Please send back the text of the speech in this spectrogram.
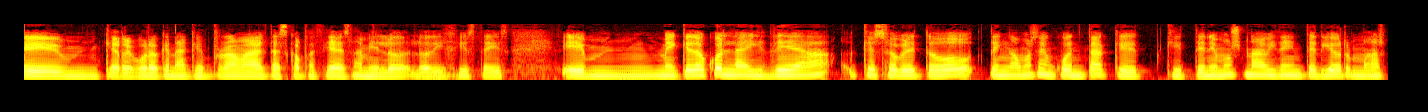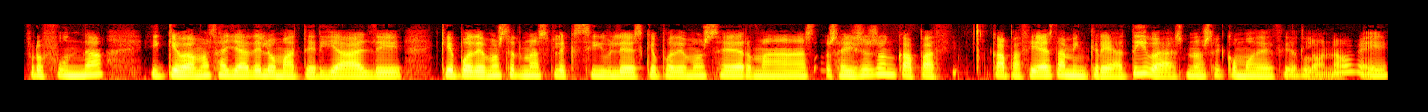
Em, que recuerdo que en aquel programa de altas capacidades también lo, dijisteis, em, me quedo con la idea que sobre todo tengamos en cuenta que, tenemos una vida interior más profunda y que va más allá de lo material, de que podemos ser más flexibles, que podemos ser más... O sea, eso son capacidades también creativas, no sé cómo decirlo, ¿no? Eh,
